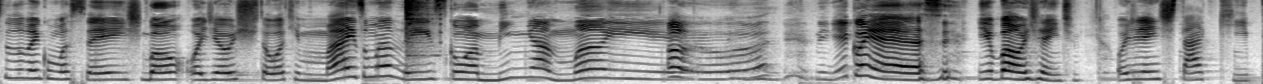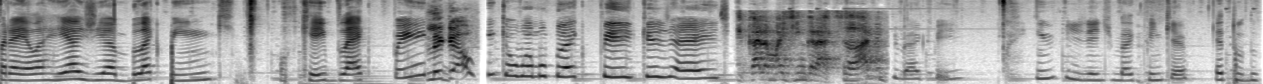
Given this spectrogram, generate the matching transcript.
gente, tudo bem com vocês? Bom, hoje eu estou aqui mais uma vez com a minha mãe. Oh. Ninguém conhece. E bom, gente, hoje a gente está aqui para ela reagir a Blackpink. Ok, Blackpink. Legal. Que eu amo Blackpink, gente. Que cara mais engraçado. Blackpink. Enfim, gente, Blackpink é, é tudo.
